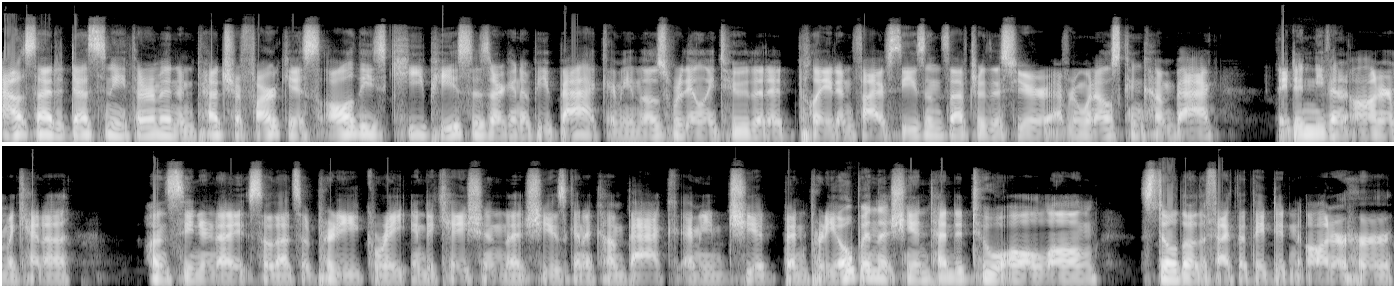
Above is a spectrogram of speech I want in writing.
outside of Destiny Thurman and Petra Farkas, all these key pieces are going to be back. I mean, those were the only two that had played in five seasons after this year. Everyone else can come back. They didn't even honor McKenna on senior night, so that's a pretty great indication that she is going to come back. I mean, she had been pretty open that she intended to all along. Still, though, the fact that they didn't honor her,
